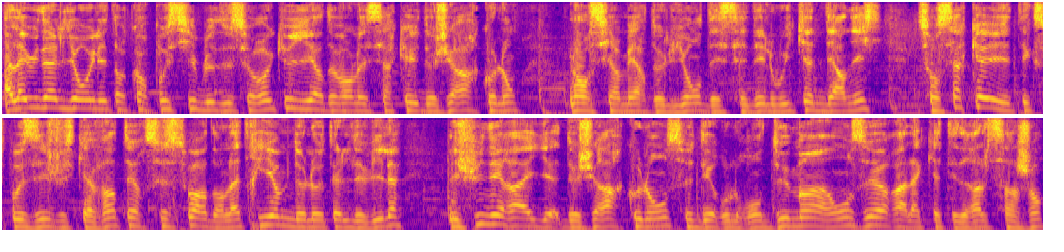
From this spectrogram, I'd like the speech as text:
À la une à Lyon, il est encore possible de se recueillir devant le cercueil de Gérard Collomb, l'ancien maire de Lyon décédé le week-end dernier. Son cercueil est exposé jusqu'à 20h ce soir dans l'atrium de l'hôtel de ville. Les funérailles de Gérard Collomb se dérouleront demain à 11h à la cathédrale Saint-Jean.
